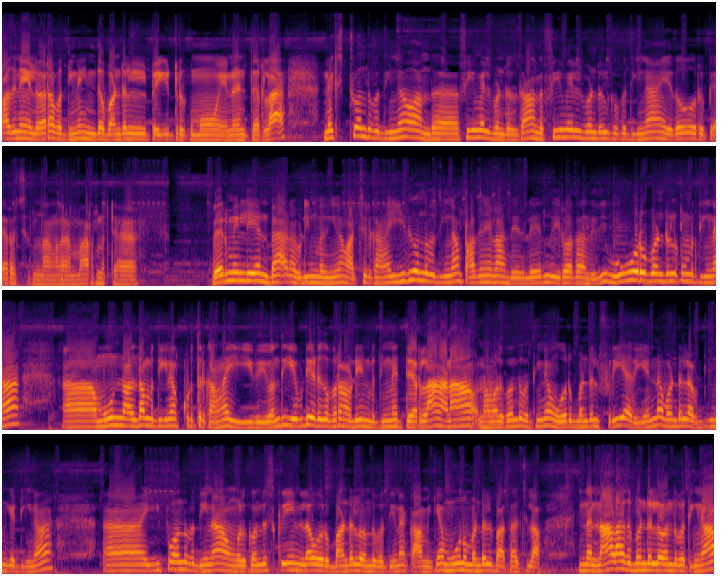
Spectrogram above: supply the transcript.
பதினேழு வரை பார்த்திங்கன்னா இந்த பண்டல் போய்கிட்டு இருக்குமோ என்னென்னு தெரில நெக்ஸ்ட் வந்து பார்த்திங்கன்னா அந்த ஃபீமேல் பண்டல் தான். அந்த ஃபீமேல் பண்டலுக்கு பார்த்திங்கன்னா ஏதோ ஒரு பேர் வச்சுருந்தாங்களே மறந்துட்டேன். வெர்மில்லியன் பேட் அப்படின்னு பார்த்தீங்கன்னா வச்சுருக்காங்க. இது வந்து பார்த்திங்கன்னா பதினேழாம் தேதியிலேருந்து இருபதாம் தேதி ஒவ்வொரு பண்டலுக்கும் பார்த்திங்கன்னா மூணு நாள் தான் பார்த்திங்கன்னா கொடுத்துருக்காங்க. இது வந்து எப்படி எடுக்க போகிறோம் அப்படின்னு பார்த்திங்கன்னா தெரில ஆனால் நம்மளுக்கு வந்து பார்த்திங்கன்னா ஒரு பண்டல் ஃப்ரீ அது என்ன பண்டல் அப்படின்னு கேட்டிங்கன்னா இப்போ வந்து பார்த்திங்கன்னா உங்களுக்கு வந்து ஸ்க்ரீனில் ஒரு பண்டல் வந்து பார்த்திங்கன்னா காமிக்க. மூணு பண்டல் பார்த்தாச்சுலா. இந்த நாலாவது பண்டில் வந்து பார்த்திங்கன்னா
